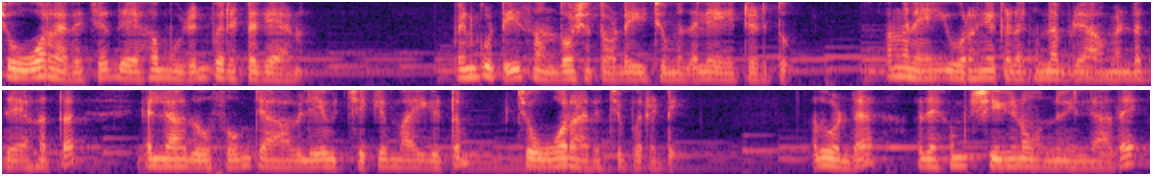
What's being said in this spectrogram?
ചോറരച്ച് ദേഹം മുഴുവൻ പുരട്ടുകയാണ്. പെൺകുട്ടി സന്തോഷത്തോടെ ഈ ചുമതല ഏറ്റെടുത്തു. അങ്ങനെ ഈ ഉറങ്ങിക്കിടക്കുന്ന ബ്രാഹ്മണന്റെ ദേഹത്ത് എല്ലാ ദിവസവും രാവിലെ ഉച്ചയ്ക്കും വൈകിട്ടും ചോറരച്ച് പുരട്ടി. അതുകൊണ്ട് അദ്ദേഹം ക്ഷീണമൊന്നുമില്ലാതെ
